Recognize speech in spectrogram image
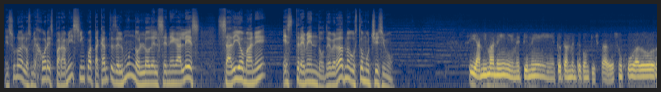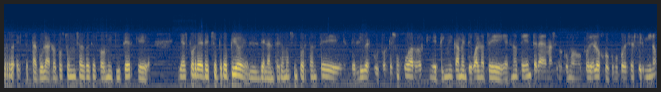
es uno de los mejores para mí, cinco atacantes del mundo. Lo del senegalés Sadio Mané es tremendo, de verdad me gustó muchísimo. Sí, a mí Mané me tiene totalmente conquistado. Es un jugador espectacular. Lo he puesto muchas veces por mi Twitter que ya es por derecho propio el delantero más importante del Liverpool, porque es un jugador que técnicamente igual no te no te entra además como por el ojo, como puede ser Firmino,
